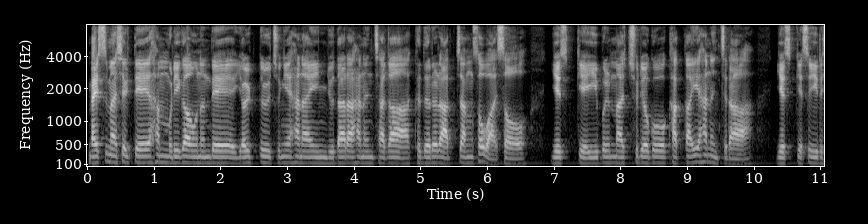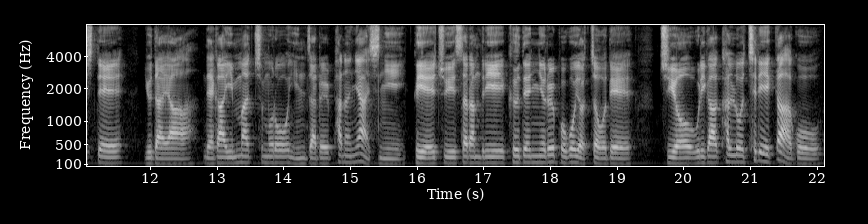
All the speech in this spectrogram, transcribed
말씀하실 때 한 무리가 오는데 열둘 중에 하나인 유다라 하는 자가 그들을 앞장서 와서 예수께 입을 맞추려고 가까이 하는지라 예수께서 이르시되 유다야 내가 입맞춤으로 인자를 파느냐 하시니 그의 주위 사람들이 그 된 일을 보고 여쭤오되 주여 우리가 칼로 치리까 하고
